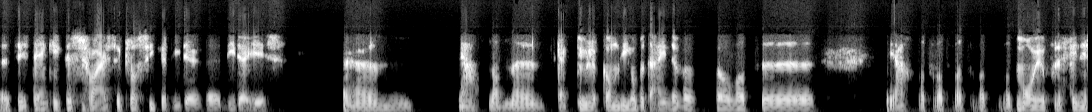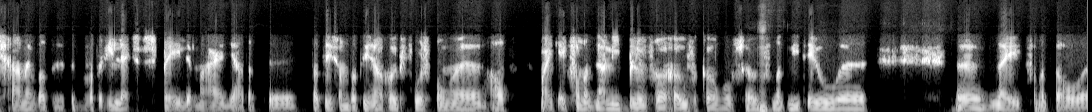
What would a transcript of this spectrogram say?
het is denk ik de zwaarste klassieker die er, die er is. Um, ja, dan, kijk, tuurlijk kan die op het einde wel, wel wat, ja, wat, wat, wat, wat, wat mooi over de finish gaan en wat, wat relaxer spelen. Maar ja, dat, dat is omdat hij zo'n grote voorsprong had. Maar ik, ik vond het nou niet blufferig overkomen of zo. Ik vond het niet heel. Uh, nee, ik vond het wel.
